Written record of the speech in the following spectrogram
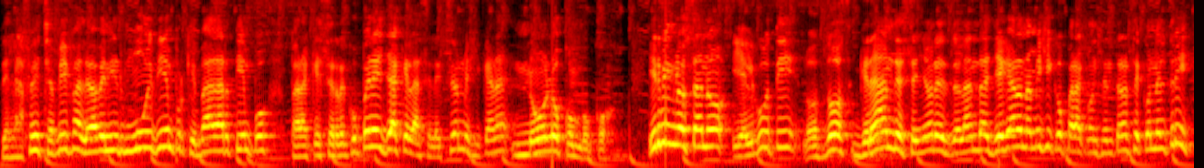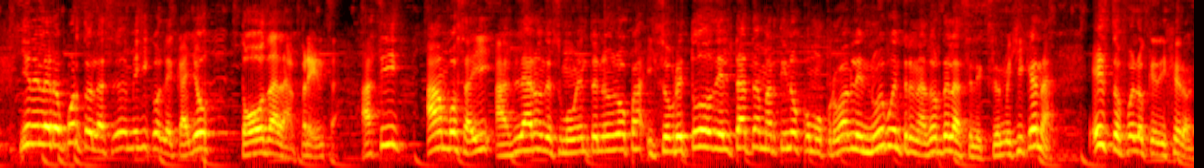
de la fecha FIFA le va a venir muy bien porque va a dar tiempo para que se recupere ya que la selección mexicana no lo convocó. Irving Lozano y el Guti, los dos grandes señores de Holanda, llegaron a México para concentrarse con el Tri y en el aeropuerto de la Ciudad de México le cayó toda la prensa. Así, ambos ahí hablaron de su momento en Europa y sobre todo del Tata Martino como probable nuevo entrenador de la selección mexicana. Esto fue lo que dijeron.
